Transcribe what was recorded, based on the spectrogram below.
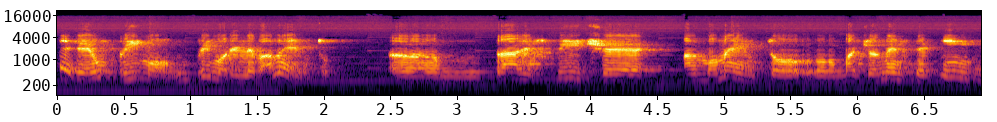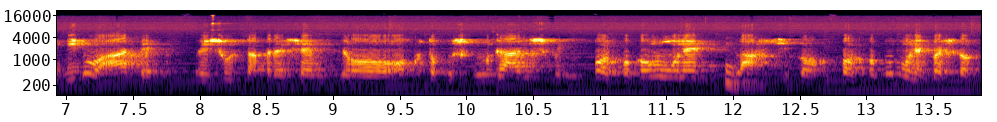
ed è un primo, un primo rilevamento. Uh, tra le specie al momento maggiormente individuate risulta per esempio Octopus vulgaris, quindi polpo comune, classico polpo comune. Questo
